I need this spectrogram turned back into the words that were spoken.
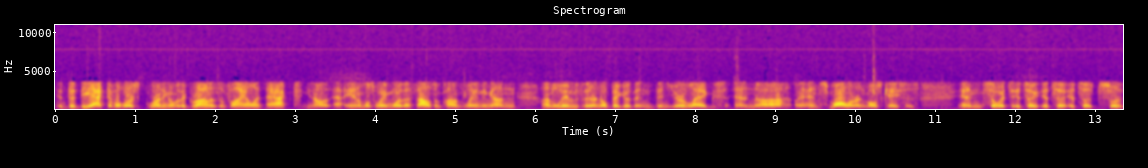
the the act of a horse running over the ground is a violent act. You know, animals weighing more than a thousand pounds landing on on limbs that are no bigger than than your legs and uh, and smaller in most cases. And so it's it's a it's a it's a sort of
